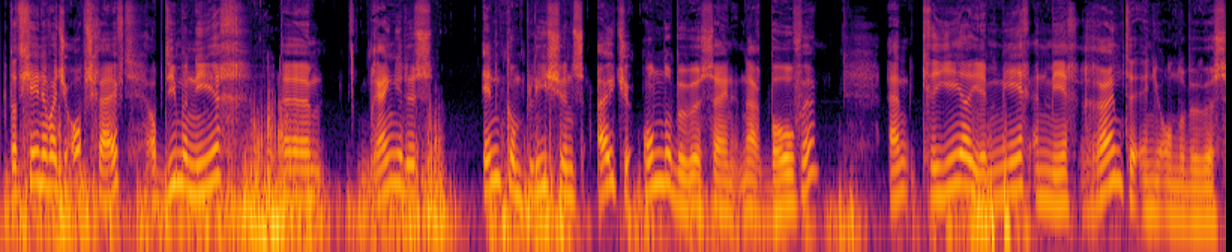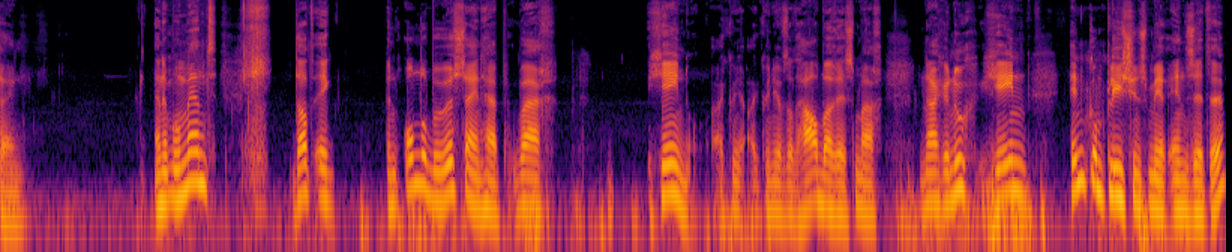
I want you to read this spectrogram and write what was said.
datgene wat je opschrijft, op die manier ehm, breng je dus incompletions uit je onderbewustzijn naar boven en creëer je meer en meer ruimte in je onderbewustzijn. En het moment dat ik een onderbewustzijn heb waar geen, ik weet, ik weet niet of dat haalbaar is, maar nagenoeg geen incompletions meer in zitten,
